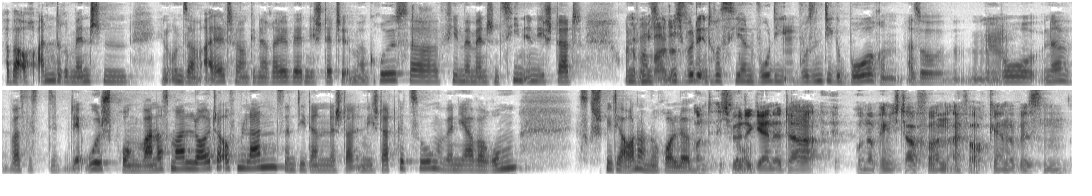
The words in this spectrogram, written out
Aber auch andere Menschen in unserem Alter und generell werden die Städte immer größer, viel mehr Menschen ziehen in die Stadt. Und Aber mich, mich würde interessieren, wo die, wo sind die geboren? Also wo, ne, was ist der Ursprung? Waren das mal Leute auf dem Land? Sind die dann in der Stadt in die Stadt gezogen? Und wenn ja, warum? Das spielt ja auch noch eine Rolle. Und ich würde gerne da, unabhängig davon, einfach auch gerne wissen,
